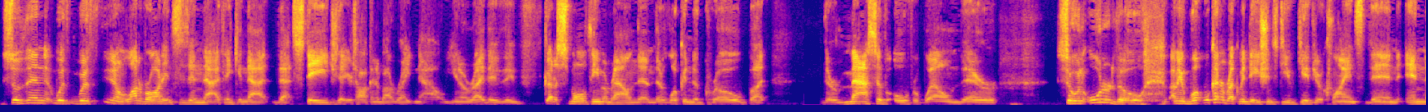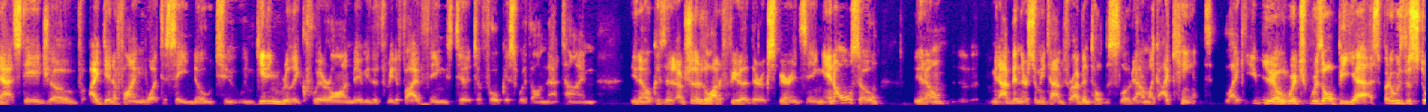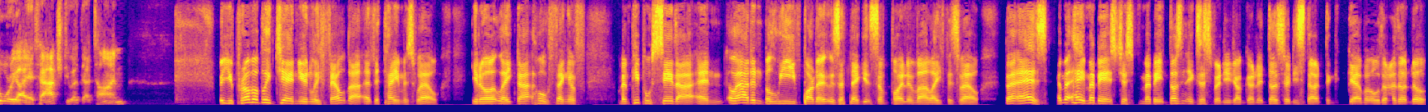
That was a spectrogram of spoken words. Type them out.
So then with with you know a lot of our audiences in that I think in that that stage that you're talking about right now, you know, right? They they've got a small team around them, they're looking to grow, but they're massive overwhelm They're so in order though, I mean, what, what kind of recommendations do you give your clients then in that stage of identifying what to say no to and getting really clear on maybe the three to five things to, to focus with on that time you know, because I'm sure there's a lot of fear that they're experiencing. And also, you know, I mean, I've been there so many times where I've been told to slow down. I'm like, I can't, like, you know, which was all BS, but it was the story I attached to at that time. But you probably genuinely felt that at the time as well. You know, like that whole thing of when people say that, and like, I didn't believe burnout was a thing at some point in my life as well. But it is. I mean, hey, maybe it's just maybe it doesn't exist when you're younger, and it does when you start to get a bit older. I don't know,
